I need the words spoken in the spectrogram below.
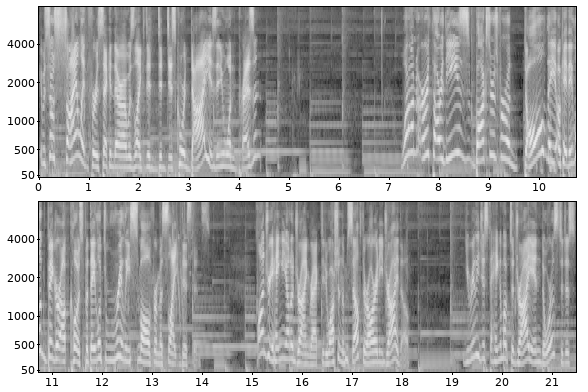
it was so silent for a second there. I was like, did did Discord die? Is anyone present? What on earth are these boxers for a doll? They okay, they look bigger up close, but they looked really small from a slight distance. Laundry hanging on a drying rack. Did you wash them themselves? They're already dry though. You really just hang them up to dry indoors to just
